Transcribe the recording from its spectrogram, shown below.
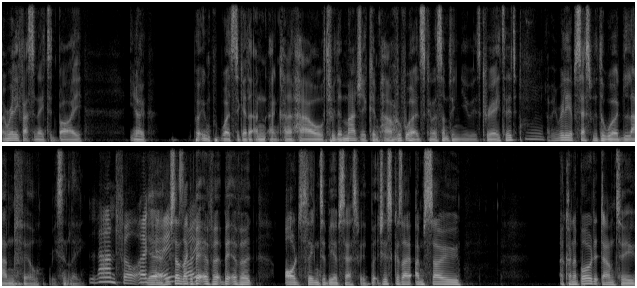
I'm really fascinated by, you know, putting words together and, and kind of how through the magic and power of words, kind of something new is created. Mm. I've been really obsessed with the word landfill recently. Landfill. Okay. yeah, which sounds like a bit of a, a bit of a odd thing to be obsessed with, but just because I'm so, I kind of boiled it down to,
